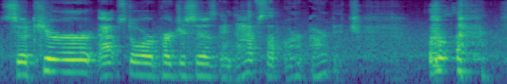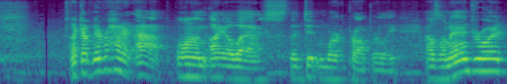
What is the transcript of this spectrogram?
secure App Store purchases and apps that aren't garbage. like I've never had an app on iOS that didn't work properly. As on Android,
